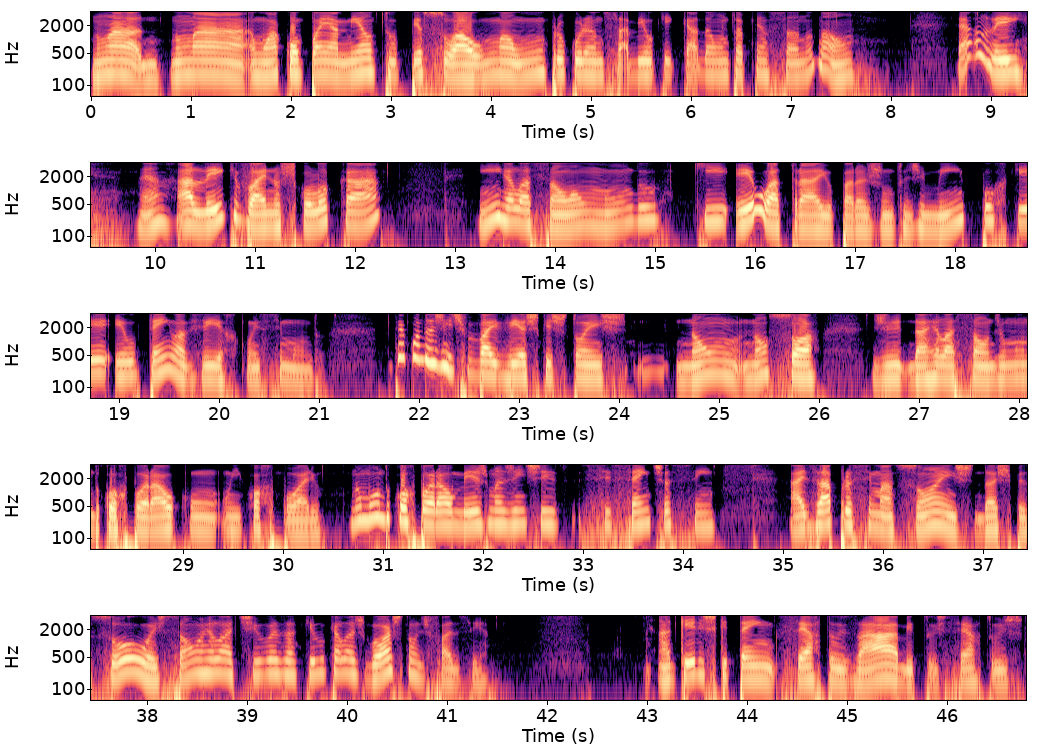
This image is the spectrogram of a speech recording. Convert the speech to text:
numa, numa um acompanhamento pessoal, um a um, procurando saber o que cada um está pensando. Não. É a lei, né? A lei que vai nos colocar em relação a um mundo que eu atraio para junto de mim porque eu tenho a ver com esse mundo. Até quando a gente vai ver as questões não, não só de, da relação de um mundo corporal com o incorpóreo. No mundo corporal mesmo a gente se sente assim. As aproximações das pessoas são relativas àquilo que elas gostam de fazer aqueles que têm certos hábitos, certos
